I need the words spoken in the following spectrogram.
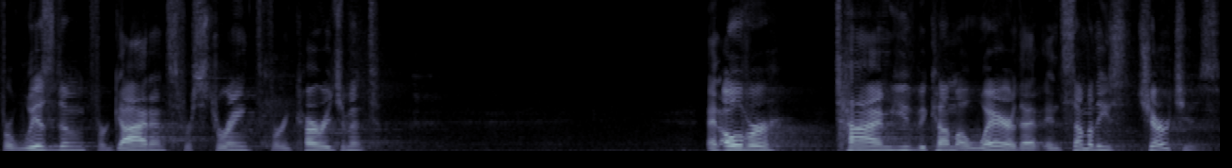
for wisdom, for guidance, for strength, for encouragement. And over time, you've become aware that in some of these churches,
